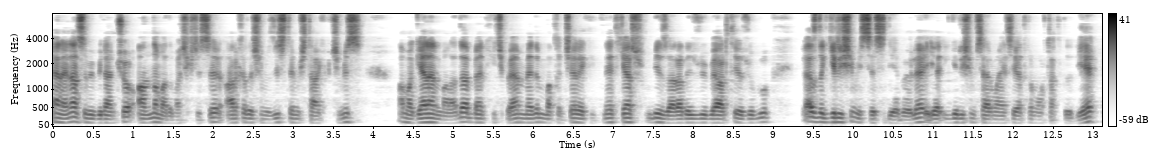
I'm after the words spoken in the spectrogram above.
Yani nasıl bir bilanço anlamadım açıkçası. Arkadaşımız istemiş takipçimiz Ama genel manada ben hiç beğenmedim. Bakın çeyreklik net kar bir zarar yazıyor bir artı yazıyor bu. Biraz da girişim hissesi diye böyle girişim sermayesi yatırım ortaklığı diye.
